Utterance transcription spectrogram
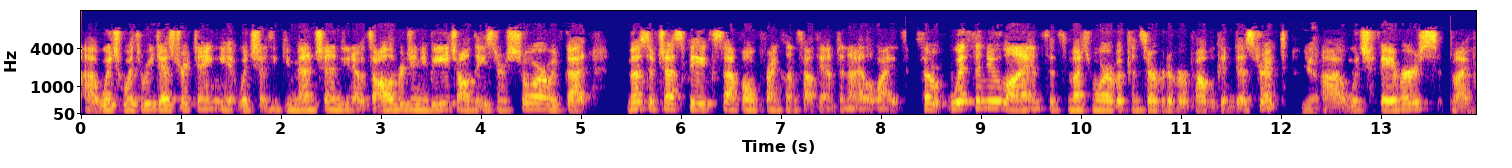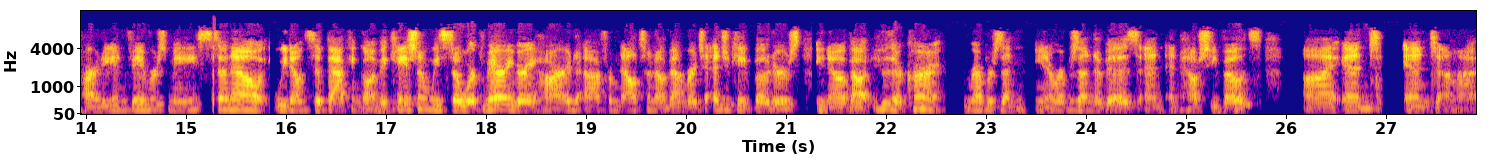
uh, which with redistricting, which I think you mentioned, you know, it's all of Virginia Beach, all the Eastern Shore. We've got most of Chesapeake, Suffolk, Franklin, Southampton, Isle of Wight. So with the new lines, it's much more of a conservative Republican district, yep. uh, which favors my party and favors me. So now we don't sit back and go on vacation. We still work very, very hard uh, from now to November to educate voters, you know, about who their current represent, you know, representative is and and how she votes. Uh, and and uh,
